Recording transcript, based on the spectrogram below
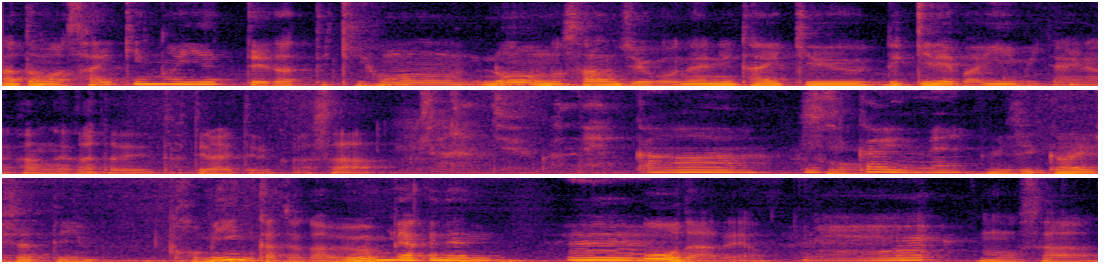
あとまあ最近の家ってだって基本ローンの35年に耐久できればいいみたいな考え方で建てられてるからさ。35年か。短いね。短いしだって古民家とかうん百年うん。オーダーだよ、ね。もうさ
